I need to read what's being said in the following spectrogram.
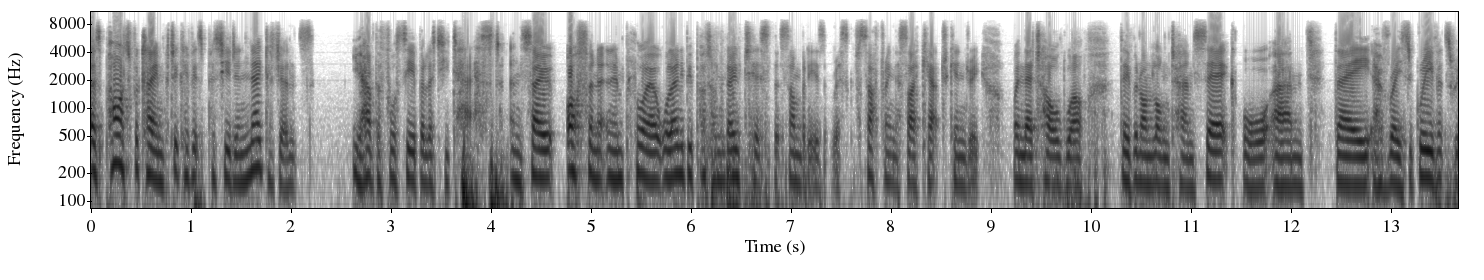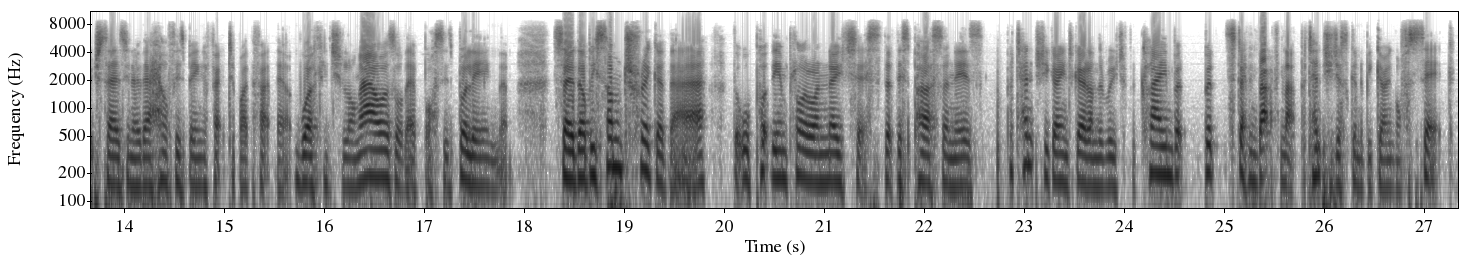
as part of a claim, particularly if it's pursued in negligence, you have the foreseeability test. And so often an employer will only be put on notice that somebody is at risk of suffering a psychiatric injury when they're told, well, they've been on long term sick or um, they have raised a grievance which says, you know, their health is being affected by the fact they're working too long hours or their boss is bullying them. So there'll be some trigger there that will put the employer on notice that this person is potentially going to go down the route of a claim, but, but stepping back from that, potentially just going to be going off sick.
